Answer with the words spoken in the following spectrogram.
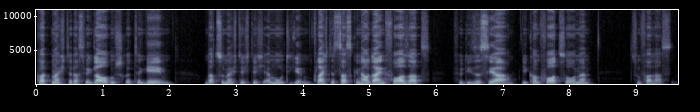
Gott möchte, dass wir Glaubensschritte gehen. Und dazu möchte ich dich ermutigen. Vielleicht ist das genau dein Vorsatz, für dieses Jahr die Komfortzone zu verlassen.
